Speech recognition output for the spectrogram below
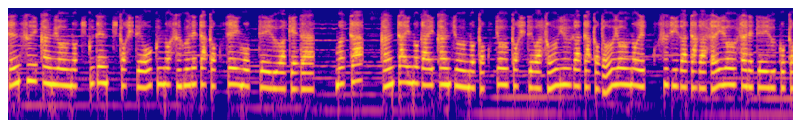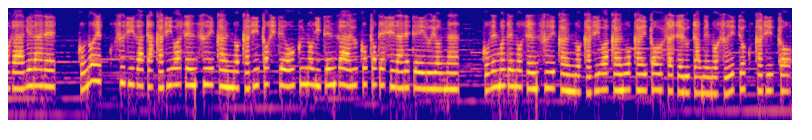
潜水艦用の蓄電池として多くの優れた特性持っているわけだ。また、艦隊の外観上の特徴としては総流型と同様の X 字型が採用されていることが挙げられ、この X 字型舵は潜水艦の舵として多くの利点があることで知られているよな。これまでの潜水艦の舵は艦を解凍させるための垂直舵と、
